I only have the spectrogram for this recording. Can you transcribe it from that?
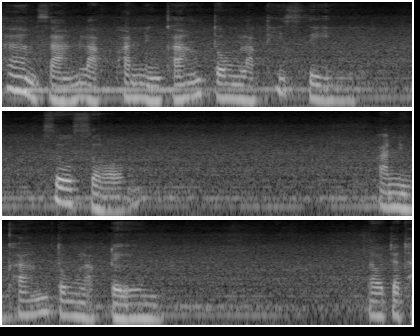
ข้ามสามหลักพันหนึ่งครั้งตรงหลักที่สี่โซ่สองพันหนึ่งครั้งตรงหลักเดิม เราจะท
